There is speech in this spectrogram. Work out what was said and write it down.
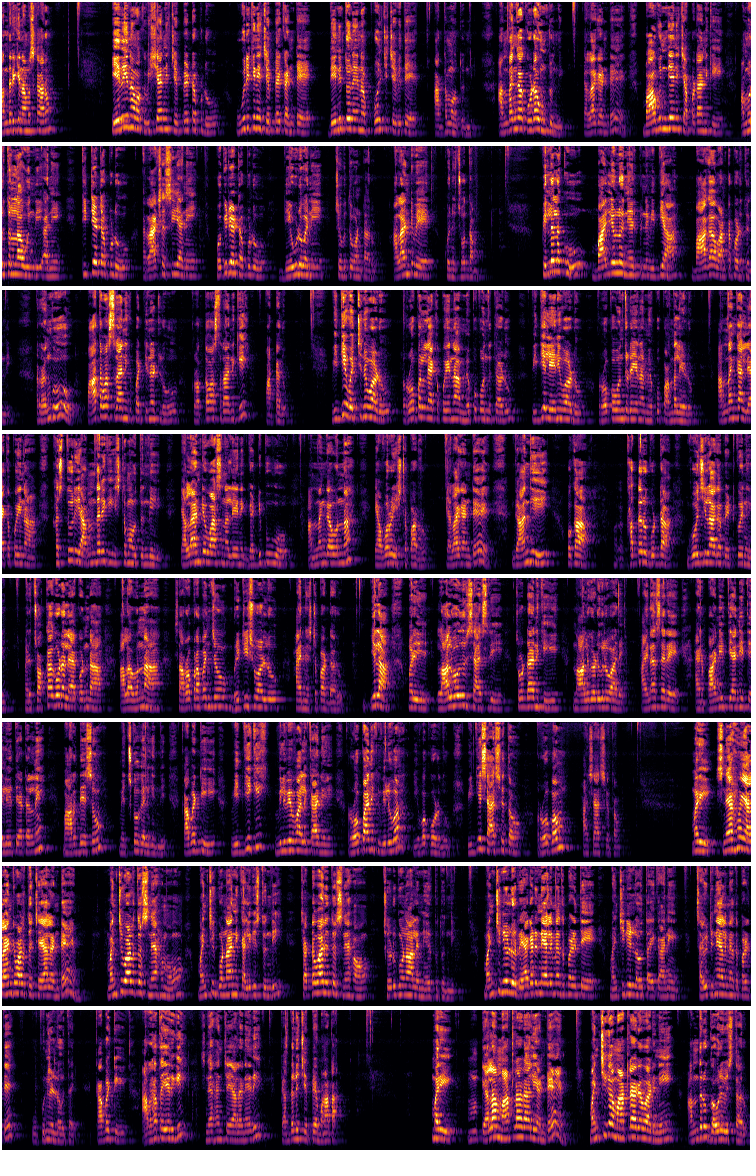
అందరికీ నమస్కారం. ఏదైనా ఒక విషయాన్ని చెప్పేటప్పుడు ఊరికినే చెప్పే కంటే దేనితోనైనా పోల్చి చెబితే అర్థమవుతుంది. అందంగా కూడా ఉంటుంది. ఎలాగంటే బాగుంది అని చెప్పడానికి అమృతంలా ఉంది అని తిట్టేటప్పుడు రాక్షసి అని పొగిడేటప్పుడు దేవుడు అని చెబుతూ ఉంటారు. అలాంటివే కొన్ని చూద్దాం. పిల్లలకు బాల్యంలో నేర్పిన విద్య బాగా వంట పడుతుంది. రంగు పాత వస్త్రానికి పట్టినట్లు క్రొత్త వస్త్రానికి పట్టదు. విద్య వచ్చినవాడు రూపం లేకపోయినా మెప్పు పొందుతాడు. విద్య లేనివాడు రూపవంతుడైన మెప్పు పొందలేడు. అందంగా లేకపోయినా కస్తూరి అందరికీ ఇష్టమవుతుంది. ఎలాంటి వాసన లేని గడ్డి పువ్వు అందంగా ఉన్నా ఎవరు ఇష్టపడరు. ఎలాగంటే గాంధీ ఒక ఖద్దరు గుడ్డ గోచిలాగా పెట్టుకొని మరి చొక్కా కూడా లేకుండా అలా ఉన్న సర్వప్రపంచం బ్రిటిష్ వాళ్ళు ఆయన ఇష్టపడ్డారు. ఇలా మరి లాల్ బహదూర్ శాస్త్రి చూడ్డానికి నాలుగు అడుగులు వాడే. అయినా సరే ఆయన పాండిత్యాన్ని తెలివితేటల్ని భారతదేశం మెచ్చుకోగలిగింది. కాబట్టి విద్యకి విలువ ఇవ్వాలి కానీ రూపానికి విలువ ఇవ్వకూడదు. విద్య శాశ్వతం రూపం అశాశ్వతం. మరి స్నేహం ఎలాంటి వాళ్ళతో చేయాలంటే మంచి వాళ్ళతో స్నేహము మంచి గుణాన్ని కలిగిస్తుంది చెడ్డవారితో స్నేహం చెడు గుణాలను నేర్పుతుంది. మంచినీళ్ళు రేగడి నేల మీద పడితే మంచినీళ్ళు అవుతాయి కానీ చవిటి నేల మీద పడితే ఉప్పు నీళ్ళు అవుతాయి. కాబట్టి అర్హత ఎరిగి స్నేహం చేయాలనేది పెద్దలు చెప్పే మాట. మరి ఎలా మాట్లాడాలి అంటే మంచిగా మాట్లాడేవాడిని అందరూ గౌరవిస్తారు.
